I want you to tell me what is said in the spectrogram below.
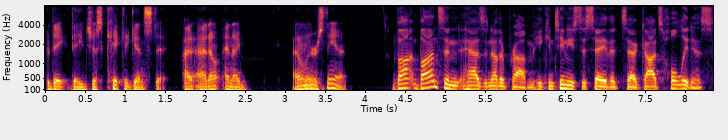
they they just kick against it. I, I don't and I I don't understand. Bon- Bahnsen has another problem. He continues to say that uh, God's holiness,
